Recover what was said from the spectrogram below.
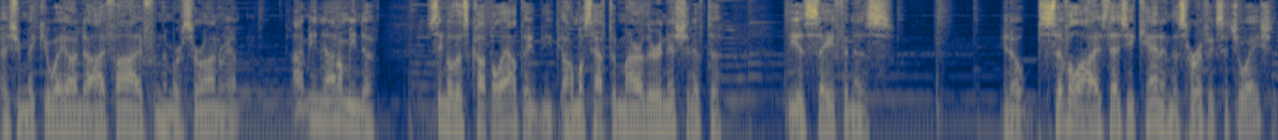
as you make your way onto I 5 from the Mercer on ramp. I mean, I don't mean to single this couple out. They almost have to admire their initiative to be as safe and as, you know, civilized as you can in this horrific situation.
